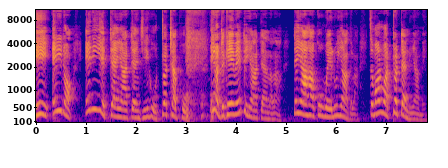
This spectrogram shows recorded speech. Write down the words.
အေးအဲ့ဒီတော့အဲ့ဒီရဲ့တန်ရာတန်ကြီးကိုတွက်ထပ်ဖို့အဲ့တော့တကယ်ပဲတရားတန်သလားတရားဟာကိုဝယ်လို့ရသလားကျမတို့ကတွက်တက်နေရမယ်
